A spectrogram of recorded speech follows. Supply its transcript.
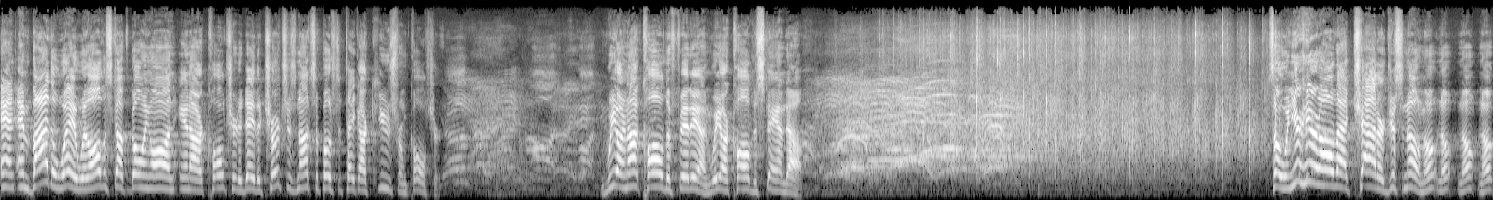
And, and by the way, with all the stuff going on in our culture today, the church is not supposed to take our cues from culture. We are not called to fit in, we are called to stand out. So when you're hearing all that chatter, just know, no, no, no, no.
